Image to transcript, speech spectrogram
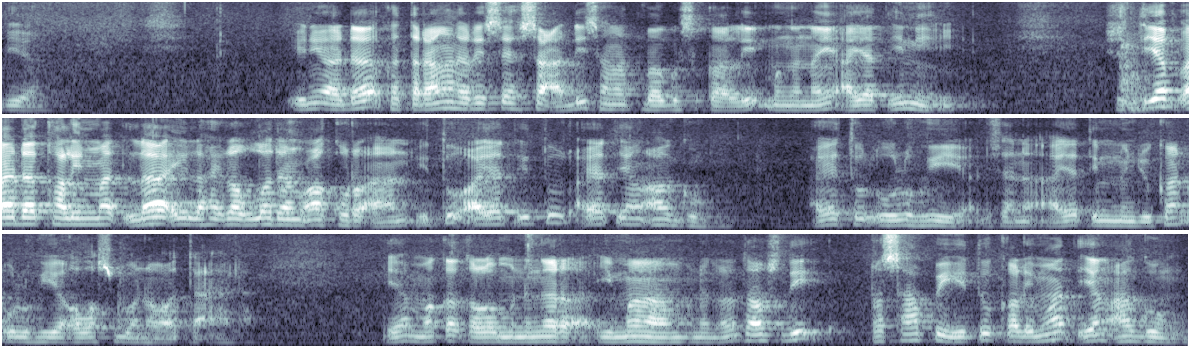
Iya. Ini ada keterangan dari Syekh Sa'di sangat bagus sekali mengenai ayat ini. Setiap ada kalimat la ilaha illallah dalam Al-Qur'an, itu ayat itu ayat yang agung. Ayatul uluhiyah di sana ayat yang menunjukkan uluhiyah Allah Subhanahu wa taala. Ya, maka kalau mendengar imam, mendengar harus diresapi itu kalimat yang agung.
